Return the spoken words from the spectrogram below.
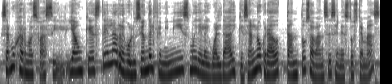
Ser mujer no es fácil y aunque esté la revolución del feminismo y de la igualdad y que se han logrado tantos avances en estos temas,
